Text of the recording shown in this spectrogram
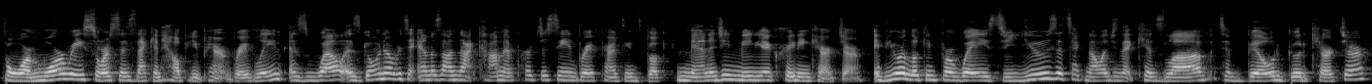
for more resources that can help you parent bravely, as well as going over to amazon.com and purchasing Brave Parenting's book, Managing Media, Creating Character. If you are looking for ways to use the technology that kids love to build good character,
